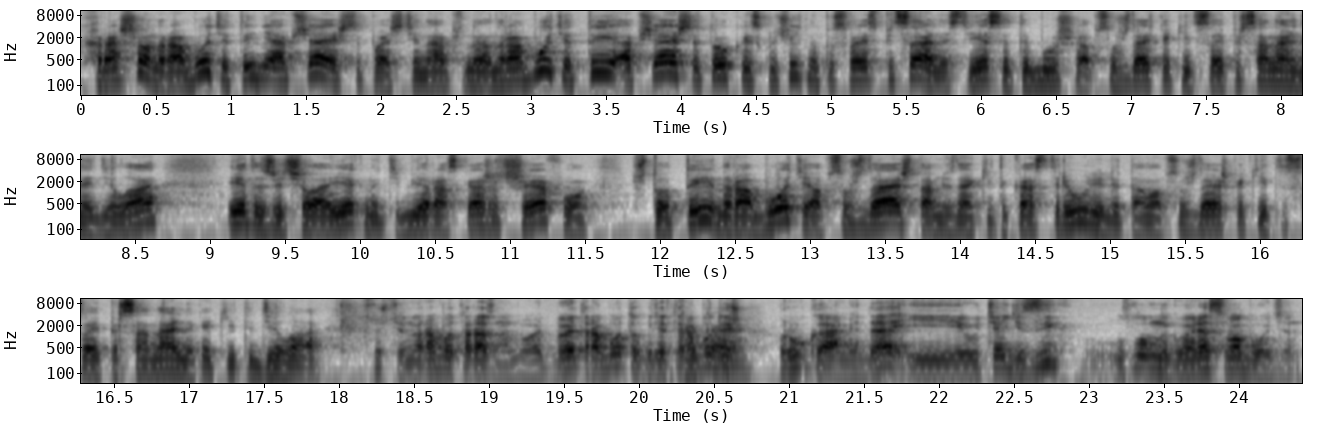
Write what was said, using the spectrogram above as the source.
Хорошо, на работе ты не общаешься почти. На, на, на работе ты общаешься только исключительно по своей специальности. Если ты будешь обсуждать какие-то свои персональные дела, этот же человек на тебе расскажет шефу, что ты на работе обсуждаешь там, не знаю, какие-то кастрюли или там обсуждаешь какие-то свои персональные какие-то дела. Слушайте, ну работа разная бывает. Бывает работа, где ты Какая? работаешь руками, да, и у тебя язык, условно говоря, свободен.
